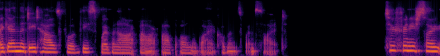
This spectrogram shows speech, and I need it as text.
Again, the details for this webinar are up on the Biocommons website. To finish, so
